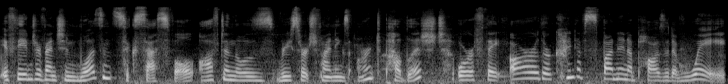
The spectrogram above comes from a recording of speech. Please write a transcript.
If the intervention wasn't successful, often those research findings aren't published, or if they are, they're kind of spun in a positive way.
